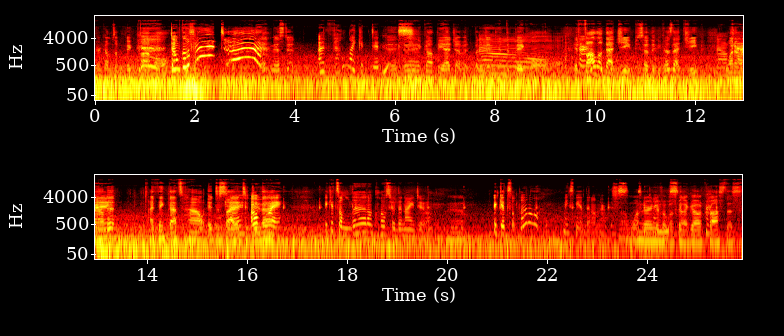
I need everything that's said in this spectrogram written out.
Here comes a big pothole. Don't go through it! Ah! It missed it. I felt like it didn't. It, it got the edge of it, but it didn't hit the big hole. It followed that Jeep, so that because that Jeep went around it, I think that's how it decided Okay. to do oh that. boy. It gets a little closer than I do. Yeah. It gets a little, makes me a little nervous. So wondering if it was gonna go across this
